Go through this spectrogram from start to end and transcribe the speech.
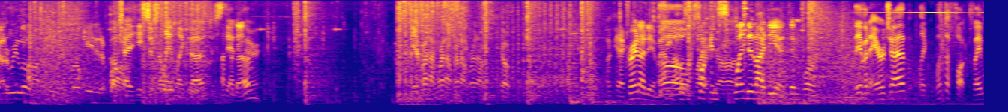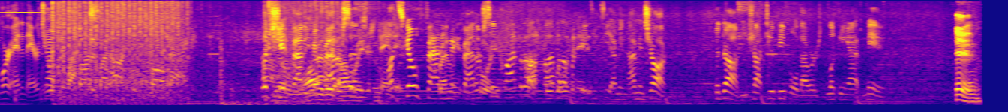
Gotta reload. Oh, located a bomb. Okay, he's just No lame like that, just standing there. Yeah, run out, run out, run out, run out. Go. Okay, great idea, man. Oh that was a fucking God. splendid idea. It didn't work. They have an air jab? Like, what the fuck? Claymore and an air jab? Spotted by hostiles. Good shit, Fatty why are they always McFatterson. Let's go, Fatty Friendly McFatterson. Clap it up. Clap it up for KTT. I mean, I'm in shock. Good job. You shot two people that were looking at me. Dude.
